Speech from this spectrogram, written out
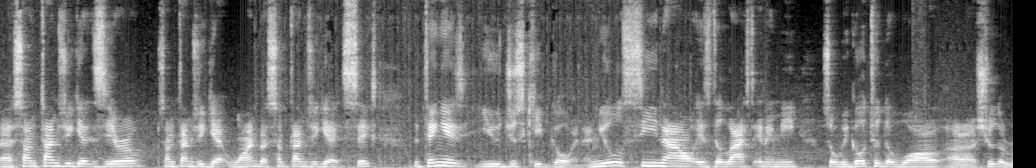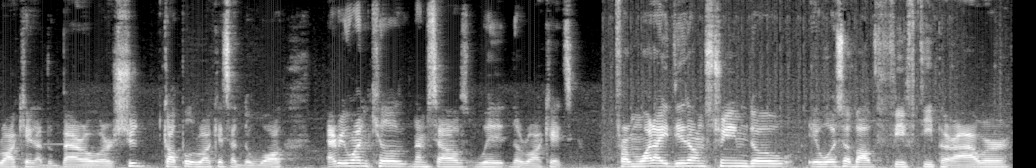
Uh, sometimes you get zero, sometimes you get one, but sometimes you get six. The thing is, you just keep going. And you'll see now is the last enemy. So we go to the wall, uh, shoot a rocket at the barrel, or shoot couple rockets at the wall. Everyone kill themselves with the rockets. From what I did on stream though, it was about 50 per hour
